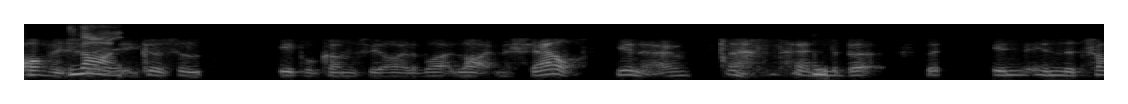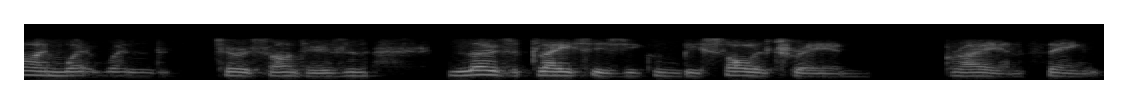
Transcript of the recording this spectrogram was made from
Obviously, because a lot of people come to the Isle of Wight, like myself, you know, and, but, but in, in the time when, when the tourists aren't here, there's loads of places you can be solitary and pray and think.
